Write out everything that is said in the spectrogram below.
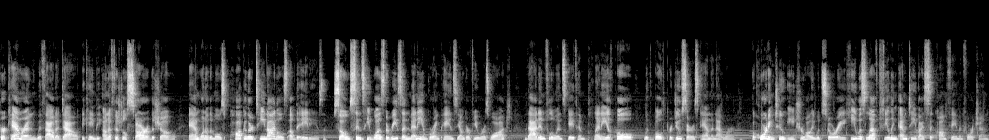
Kirk Cameron, without a doubt, became the unofficial star of the show and one of the most popular teen idols of the 80s. So, since he was the reason many of Growing Pains' younger viewers watched, that influence gave him plenty of pull with both producers and the network. According to E! True Hollywood Story, he was left feeling empty by sitcom fame and fortune,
